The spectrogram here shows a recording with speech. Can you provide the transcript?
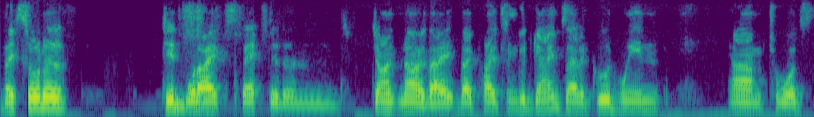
They sort of did what I expected and don't know. They they played some good games. They had a good win um, towards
